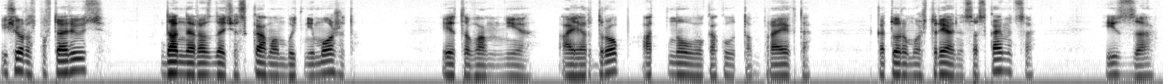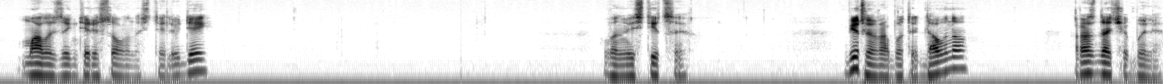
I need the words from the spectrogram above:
Еще раз повторюсь, данная раздача с камом быть не может. Это вам не airdrop от нового какого-то там проекта, который может реально соскамиться из-за малой заинтересованности людей в инвестиции. Биржа работает давно, раздачи были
